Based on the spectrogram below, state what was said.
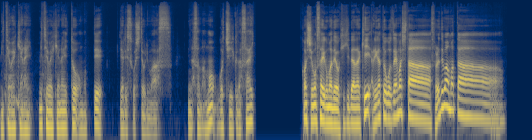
見てはいけない、見てはいけないと思ってやり過ごしております。皆様もご注意ください。今週も最後までお聴きいただきありがとうございました。それではまた。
